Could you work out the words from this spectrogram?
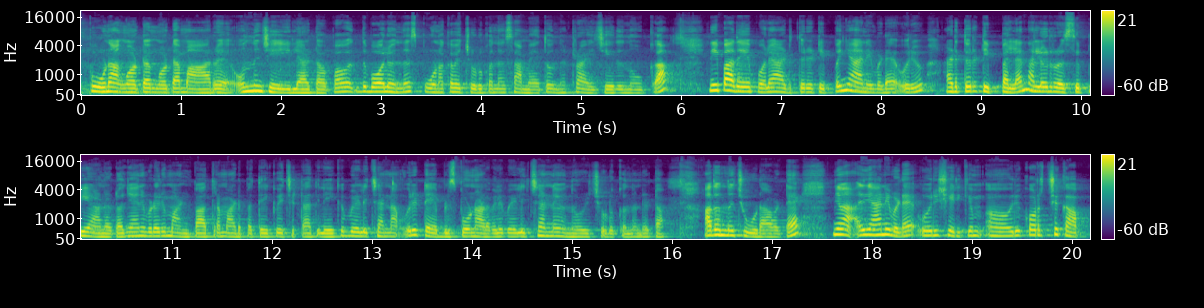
സ്പൂൺ അങ്ങോട്ടോ ഇങ്ങോട്ടോ മാറ്. ഒന്നും ചെയ്യില്ല കേട്ടോ. അപ്പോൾ ഇതുപോലെ ഒന്ന് സ്പൂണൊക്കെ വെച്ച് കൊടുക്കുന്ന സമയത്ത് ഒന്ന് ട്രൈ ചെയ്ത് നോക്കുക. ഇനിയിപ്പോൾ അതേപോലെ അടുത്തൊരു ടിപ്പ് ഞാനിവിടെ ഒരു അടുത്തൊരു ടിപ്പല്ല നല്ലൊരു റെസിപ്പിയാണ് കേട്ടോ. ഞാനിവിടെ ഒരു മൺപാത്രം അടുപ്പത്തേക്ക് വെച്ചിട്ട് അതിലേക്ക് വെളിച്ചെണ്ണ ഒരു ടേബിൾ സ്പൂൺ അളവിൽ വെളിച്ചെണ്ണ ഒന്ന് ഒഴിച്ചു കൊടുക്കുന്നുണ്ട് കേട്ടോ. അതൊന്ന് ചൂടാവട്ടെ. ഞാൻ ഞാനിവിടെ ഒരു ശരിക്കും ഒരു കുറച്ച് കപ്പ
